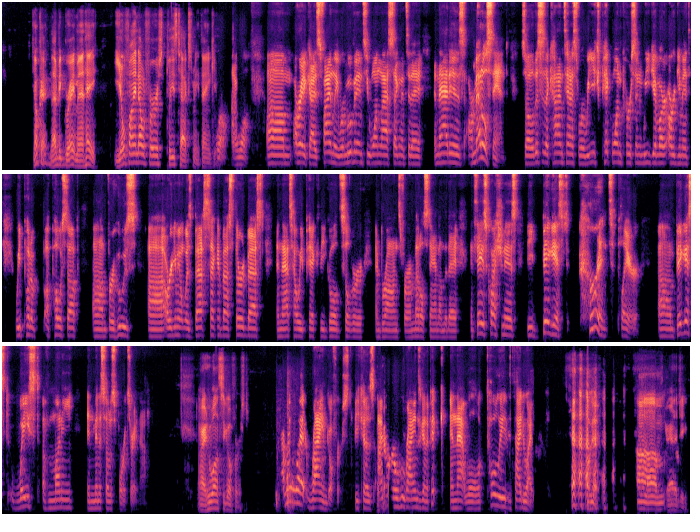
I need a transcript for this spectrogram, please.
Okay, that'd be great, man. Hey, you'll find out first. Please text me. Thank you. Well, I will. Um, all right, guys. Finally, we're moving into one last segment today, and that is our medal stand. So this is a contest where we each pick one person. We give our argument. We put a, a post up um, for whose uh, argument was best, second best, third best, and that's how we pick the gold, silver, and bronze for our medal stand on the day. And today's question is the biggest current player, um, biggest waste of money in Minnesota sports right now. All right, who wants to go first? I'm going to let Ryan go first because I don't know who Ryan's going to pick, and that will totally decide who I pick. Okay. Um, Strategy.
